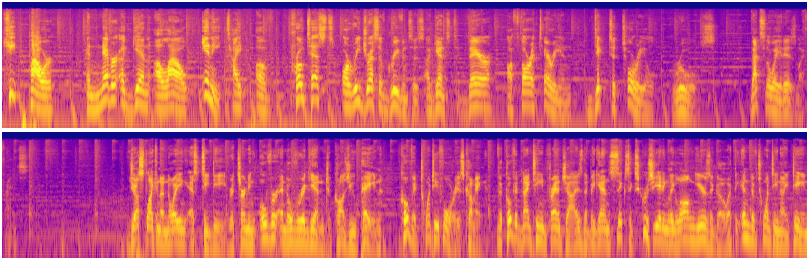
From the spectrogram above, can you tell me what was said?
keep power, and never again allow any type of protest or redress of grievances against their authoritarian dictatorial rules. That's the way it is, my friends. Just like an annoying STD returning over and over again to cause you pain, COVID 24 is coming. The COVID 19 franchise that began six excruciatingly long years ago at the end of 2019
